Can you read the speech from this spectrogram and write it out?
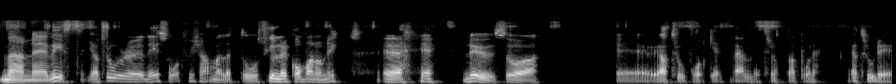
Men eh, visst, jag tror det är svårt för samhället och skulle det komma något nytt eh, nu så eh, jag tror folk är väldigt trötta på det. Jag tror det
